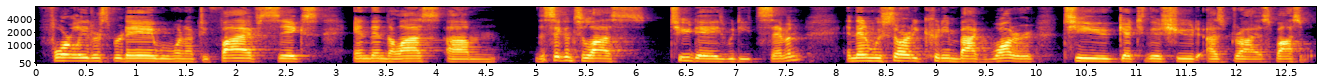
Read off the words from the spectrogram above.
four liters per day. We went up to five, six. And then the last, um, the second to last two days, we did seven. And then we started cutting back water to get to the shoot as dry as possible.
